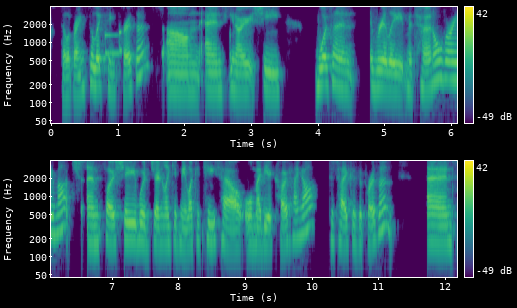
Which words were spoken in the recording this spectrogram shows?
celebrating selecting presents um, and you know she wasn't really maternal very much and so she would generally give me like a tea towel or maybe a coat hanger to take as a present and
